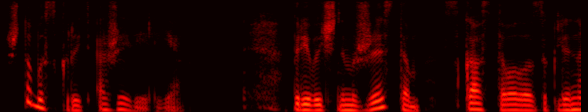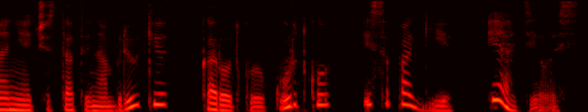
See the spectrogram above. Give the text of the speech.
чтобы скрыть ожерелье. Привычным жестом скастовала заклинание чистоты на брюки, короткую куртку и сапоги и оделась.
